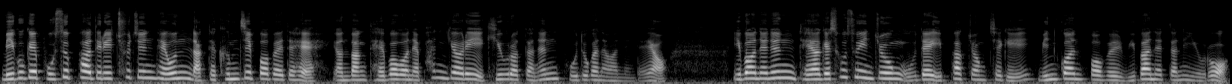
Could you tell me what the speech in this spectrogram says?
미국의 보수파들이 추진해온 낙태 금지법에 대해 연방 대법원의 판결이 기울었다는 보도가 나왔는데요. 이번에는 대학의 소수인종 우대 입학 정책이 민권법을 위반했다는 이유로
